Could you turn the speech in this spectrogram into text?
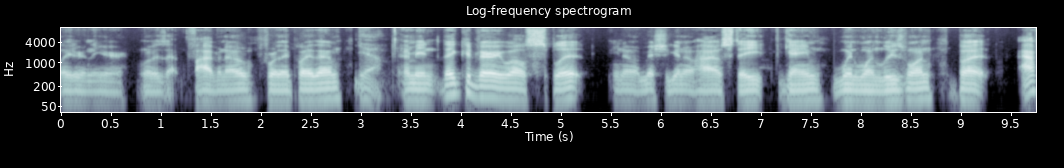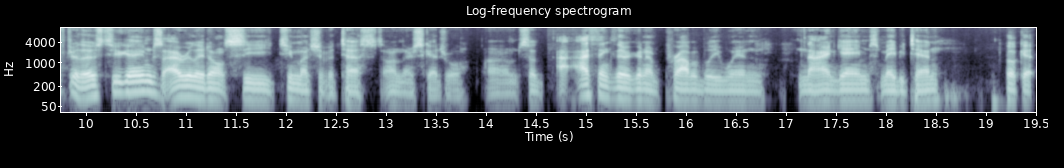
later in the year. What is that, five and zero before they play them? Yeah. I mean, they could very well split, you know, a Michigan Ohio State game, win one, lose one, but after those two games, I really don't see too much of a test on their schedule. Um, so I, I think they're going to probably win nine games, maybe 10. Book it.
